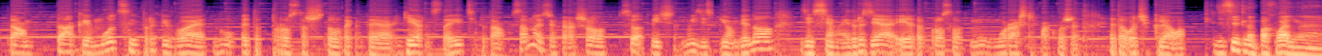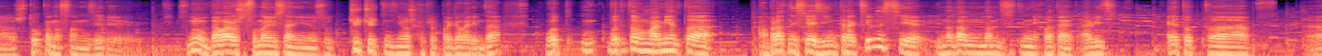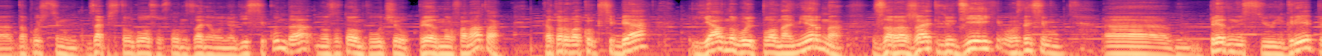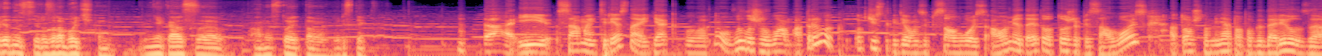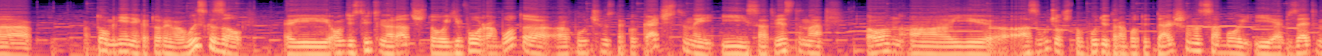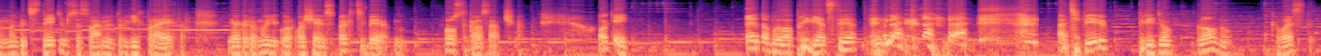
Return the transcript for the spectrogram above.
там так эмоции пробивает, ну, это просто что-то, когда Герн стоит, типа там, со мной все хорошо, все отлично, мы здесь пьем вино, здесь все мои друзья, и это просто вот, ну, мурашки по коже, это очень клево. Действительно похвальная штука, на самом деле. Ну, давай уже остановимся на чуть-чуть немножко проговорим, да? Вот, вот этого момента обратной связи интерактивности иногда нам действительно не хватает, а ведь этот Э, допустим, запись этого голоса условно заняла у него 10 секунд, да, но зато он получил преданного фаната, который вокруг себя явно будет планомерно заражать людей вот этим э, преданностью игре, преданностью разработчикам. Мне кажется, оно стоит того, респект. Да, и самое интересное, я как бы вот, ну, выложил вам отрывок, вот чисто где он записал войс, а он мне до этого тоже писал войс о том, что меня поблагодарил за то мнение, которое я высказал, и он действительно рад, что его работа а, получилась такой качественной, и, соответственно, он э, и озвучил, что будет работать дальше над собой, и обязательно мы встретимся с вами в других проектах. Я говорю, ну, Егор, вообще респект тебе, ну, просто красавчик. Окей. Это было приветствие. А теперь перейдем к главному. Квесты.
